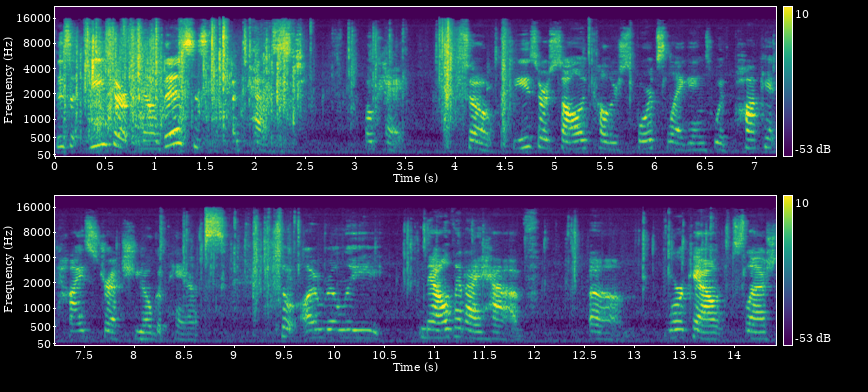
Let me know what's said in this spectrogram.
This, these are now. This is a test. Okay, so these are solid color sports leggings with pocket high stretch yoga pants. So I really, now that I have um, workout slash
